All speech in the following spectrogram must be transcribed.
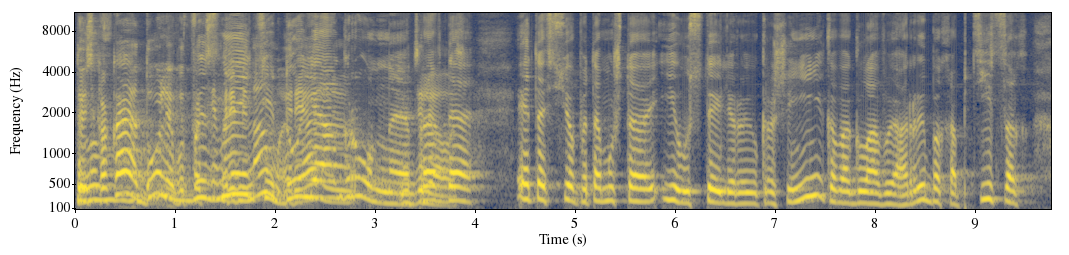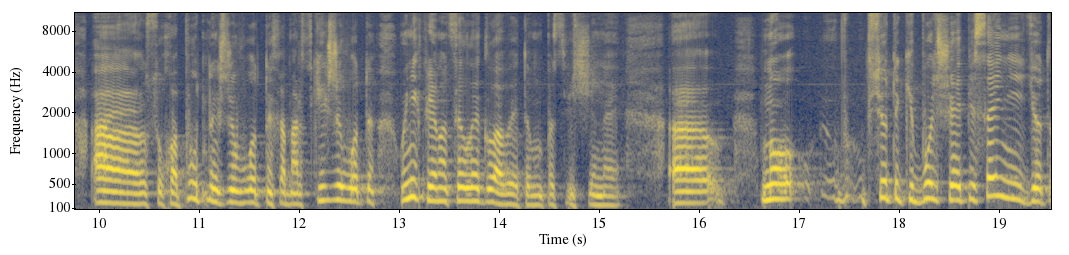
То есть ну, какая доля вот по тем знаете, временам доля огромная, уделялась? правда. Это все потому, что и у Стейлера, и у Крашенинникова главы о рыбах, о птицах, о сухопутных животных, о морских животных. У них прямо целая глава этому посвящена. А, но все-таки большее описание идет,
